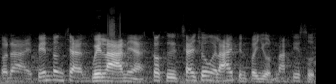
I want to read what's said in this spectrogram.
ก็ได้ เพลนต้องใช้เวลาเนี่ยก็คือใช้ช่วงเวลาให้เป็นประโยชน์มากที่สุด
